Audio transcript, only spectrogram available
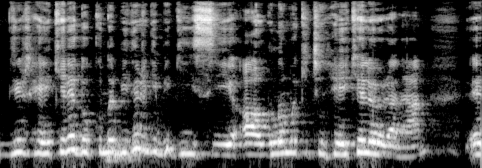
bir heykele dokunabilir gibi giysiyi algılamak için heykel öğrenen e,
